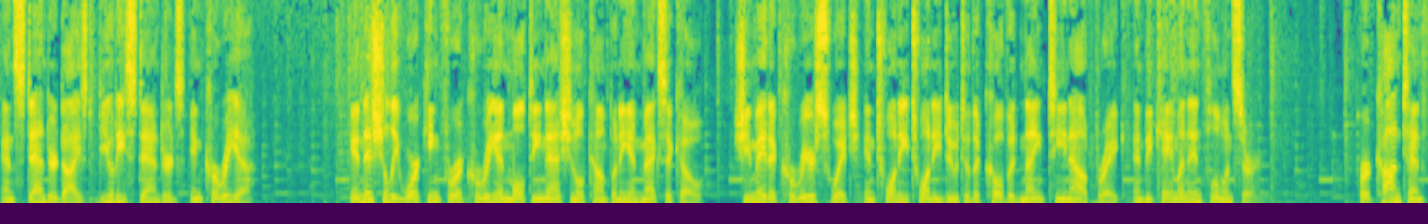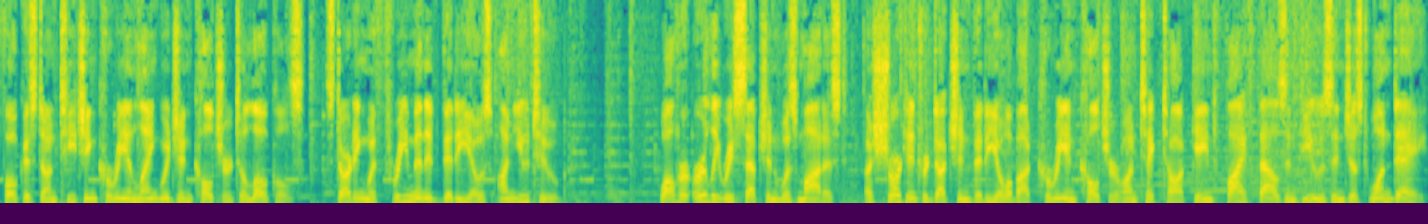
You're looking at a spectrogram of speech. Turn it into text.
and standardized beauty standards in Korea. Initially working for a Korean multinational company in Mexico, she made a career switch in 2020 due to the COVID 19 outbreak and became an influencer. Her content focused on teaching Korean language and culture to locals, starting with 3 minute videos on YouTube. While her early reception was modest, a short introduction video about Korean culture on TikTok gained 5,000 views in just one day,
